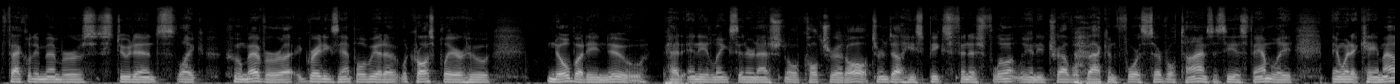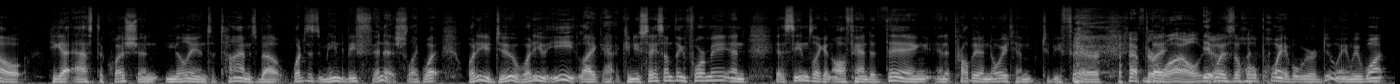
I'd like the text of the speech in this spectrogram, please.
faculty members, students, like whomever. A great example, we had a lacrosse player who nobody knew had any links to international culture at all. It turns out he speaks Finnish fluently and he traveled back and forth several times to see his family. And when it came out, he got asked the question millions of times about what does it mean to be Finnish? Like what what do you do? What do you eat? Like can you say something for me? And it seems like an offhanded thing, and it probably annoyed him. To be fair, after a while, yeah. it was the whole point of what we were doing. We want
